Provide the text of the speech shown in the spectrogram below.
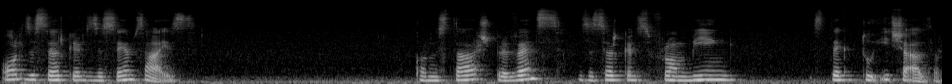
all the circles the same size. Cornstarch prevents the circles from being stuck to each other.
